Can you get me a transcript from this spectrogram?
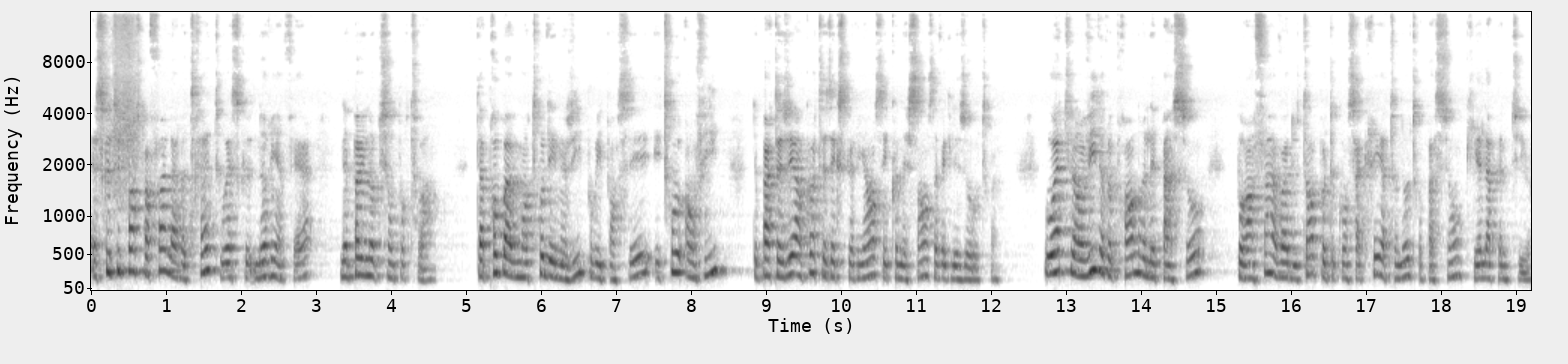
Est-ce que tu penses parfois à la retraite ou est-ce que ne rien faire n'est pas une option pour toi? Tu as probablement trop d'énergie pour y penser et trop envie de partager encore tes expériences et connaissances avec les autres. Ou as-tu envie de reprendre les pinceaux pour enfin avoir du temps pour te consacrer à ton autre passion qui est la peinture?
